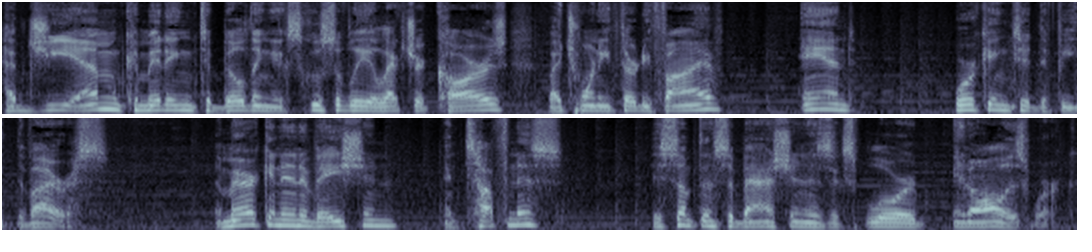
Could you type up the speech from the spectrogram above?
have GM committing to building exclusively electric cars by 2035, and working to defeat the virus. American innovation and toughness is something Sebastian has explored in all his work.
